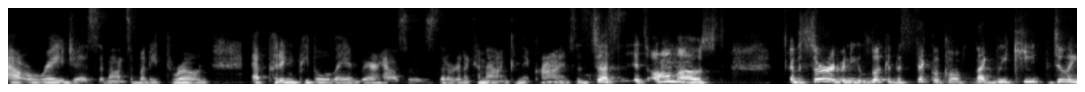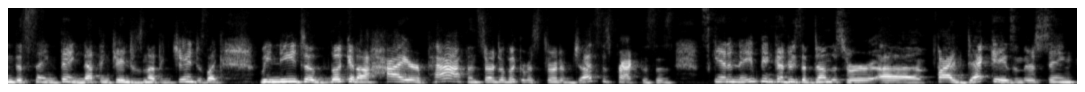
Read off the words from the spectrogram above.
outrageous amounts of money thrown at putting people away in warehouses that are going to come out and commit crimes. It's just, it's almost absurd when you look at the cyclical like we keep doing the same thing nothing changes nothing changes like we need to look at a higher path and start to look at restorative justice practices scandinavian countries have done this for uh, five decades and they're seeing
